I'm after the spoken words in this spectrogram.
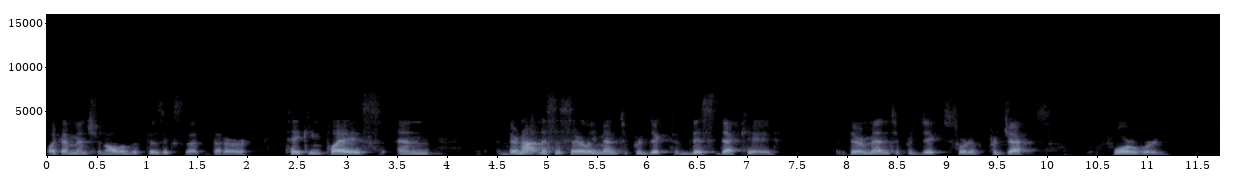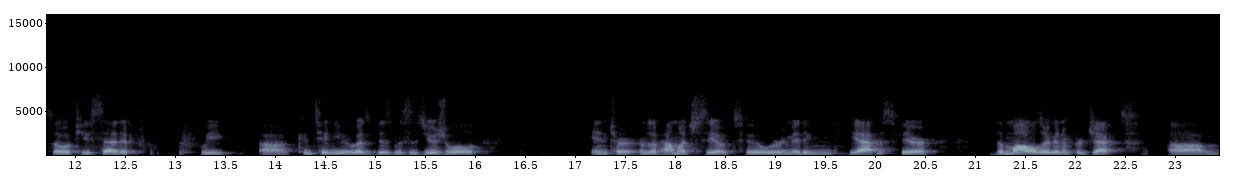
like I mentioned, all of the physics that, that are taking place. And they're not necessarily meant to predict this decade. They're meant to predict, sort of project forward. So if you said, if, if we uh, continue as business as usual in terms of how much CO2 we're emitting into the atmosphere, the models are going to project um,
